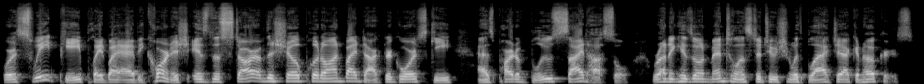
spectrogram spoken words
where Sweet Pea, played by Abbie Cornish, is the star of the show put on by Dr. Gorski as part of Blue's side hustle, running his own mental institution with blackjack and hookers.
